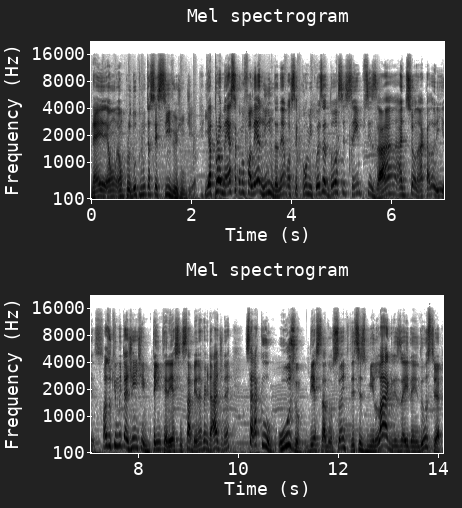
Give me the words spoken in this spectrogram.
né? É um, é um produto muito acessível hoje em dia. E a promessa, como eu falei, é linda, né? Você come coisa doce sem precisar adicionar calorias. Mas o que muita gente tem interesse em saber, na verdade, né? Será que o uso desses adoçantes, desses milagres aí da indústria,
